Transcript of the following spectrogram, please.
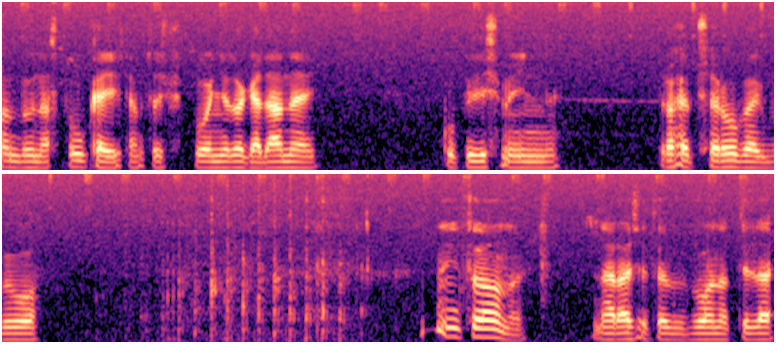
on był na spółkę i tam coś było niedogadane i kupiliśmy inny. Trochę przeróbek było. No i co no. Na razie to by było na tyle.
